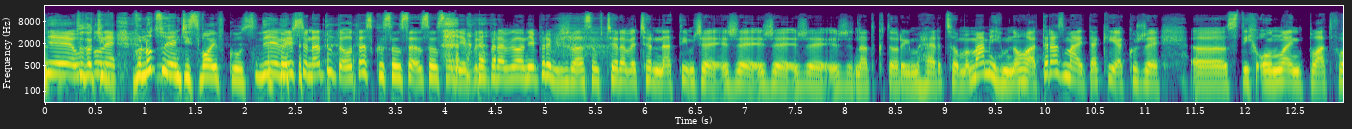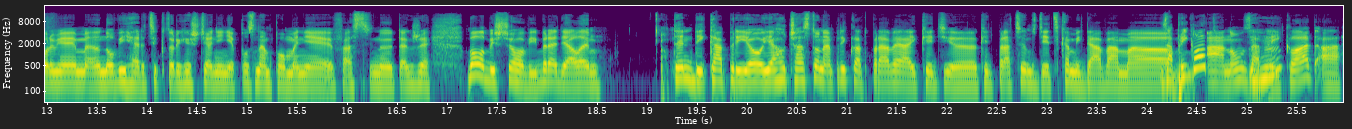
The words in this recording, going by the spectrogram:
Nie, úplne. Ti, vnúcujem ti svoj vkus. Nie, vieš čo, na túto otázku som sa, som sa nepripravila, nepremýšľala som včera večer nad tým, že, že, že, že, že nad ktorým hercom. Mám ich mnoho a teraz má aj taký, akože uh, z tých online platformiem noví herci, ktorých ešte ani nepoznám po mene, fascinujú, takže bolo by z čoho vybrať, ale ten DiCaprio, ja ho často napríklad práve aj keď, e, keď pracujem s deckami dávam... E, za príklad? Áno, za mm-hmm. príklad a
